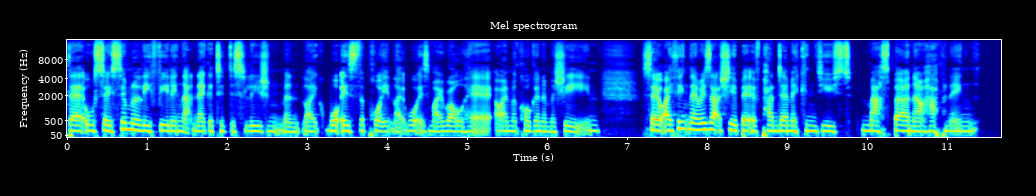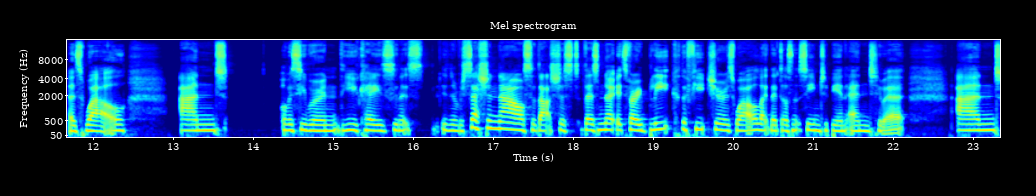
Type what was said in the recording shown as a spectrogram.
they're also similarly feeling that negative disillusionment like, what is the point? Like, what is my role here? I'm a cog in a machine. So I think there is actually a bit of pandemic induced mass burnout happening as well. And obviously we're in the UK's and it's in a recession now. So that's just, there's no, it's very bleak, the future as well. Like there doesn't seem to be an end to it. And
